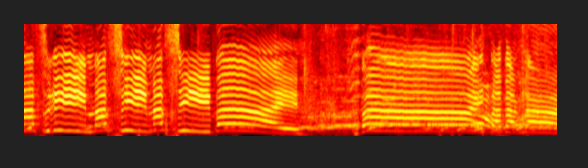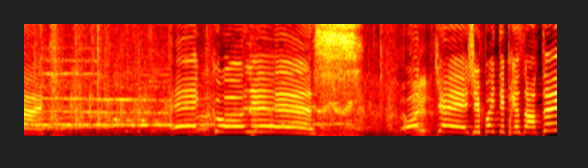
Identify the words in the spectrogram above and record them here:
Masserie! Merci, merci! Bye! Bye! Tabarnak! Écolisse! OK, j'ai pas été présentée.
